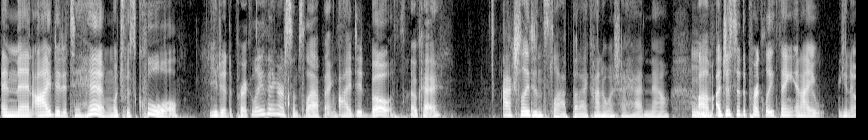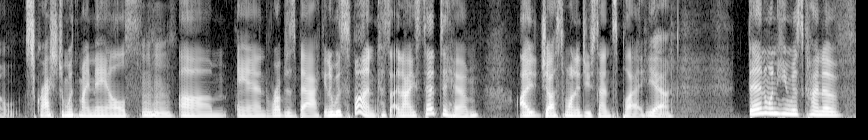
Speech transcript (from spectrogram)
And then I did it to him, which was cool. You did the prickly thing or some slapping? I did both. Okay. Actually, I didn't slap, but I kind of wish I had now. Um, I just did the prickly thing, and I, you know, scratched him with my nails, um, and rubbed his back, and it was fun because. And I said to him, "I just want to do sense play." Yeah. Then when he was kind of,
